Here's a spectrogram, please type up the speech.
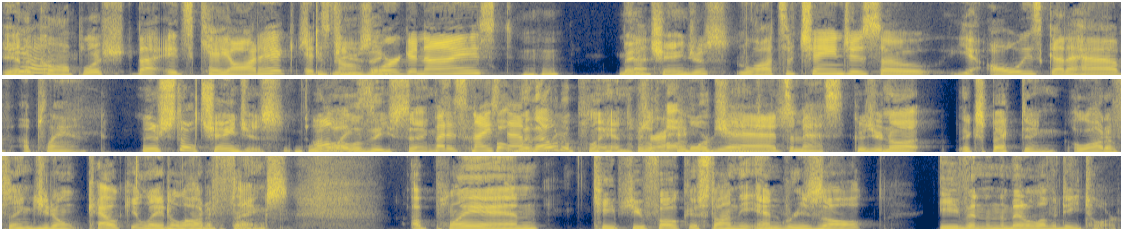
and Yeah. accomplished. But it's chaotic. It's, confusing. not organized. Mm-hmm. Many changes. Lots of changes. So you always got to have a plan. There's still changes with all of these things. But it's nice But to have a without plan. a plan, there's a lot more changes. Yeah, it's a mess. because you're not expecting a lot of things. You don't calculate a lot of things. A plan keeps you focused on the end result, even in the middle of a detour.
